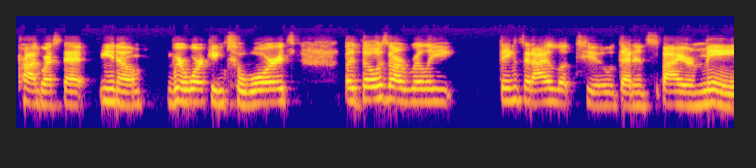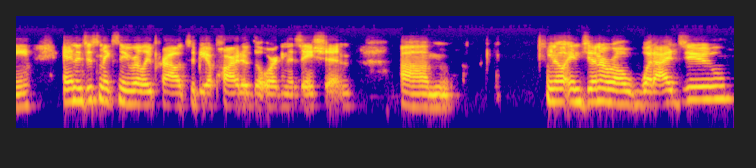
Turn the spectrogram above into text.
progress that, you know, we're working towards. But those are really things that I look to that inspire me. And it just makes me really proud to be a part of the organization. Um, you know, in general, what I do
